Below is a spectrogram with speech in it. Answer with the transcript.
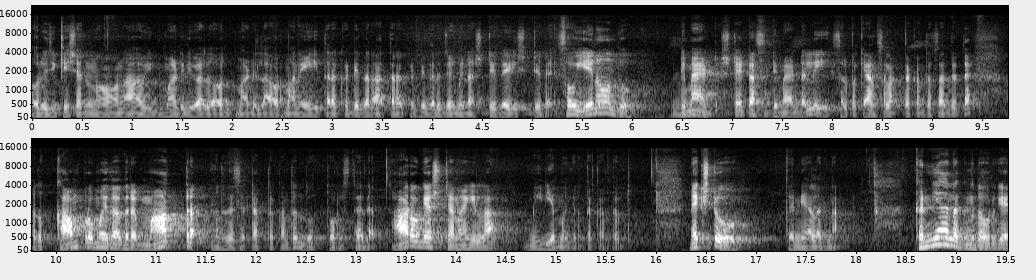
ಅವ್ರ ಎಜುಕೇಷನ್ನು ನಾವು ಇದು ಮಾಡಿದ್ದೀವಿ ಅದು ಅವ್ರದ್ದು ಮಾಡಿಲ್ಲ. ಅವ್ರ ಮನೆ ಈ ಥರ ಕಟ್ಟಿದ್ದಾರೆ, ಆ ಥರ ಕಟ್ಟಿದ್ದಾರೆ, ಜಮೀನು ಅಷ್ಟಿದೆ, ಇಷ್ಟಿದೆ. ಸೊ ಏನೋ ಒಂದು ಡಿಮ್ಯಾಂಡ್, ಸ್ಟೇಟಸ್ ಡಿಮ್ಯಾಂಡಲ್ಲಿ ಸ್ವಲ್ಪ ಕ್ಯಾನ್ಸಲ್ ಆಗ್ತಕ್ಕಂಥ ಸಾಧ್ಯತೆ. ಅದು ಕಾಂಪ್ರಮೈಸ್ ಆದರೆ ಮಾತ್ರ ಮದುವೆ ಸೆಟ್ ಆಗ್ತಕ್ಕಂಥದ್ದು ತೋರಿಸ್ತಾ ಇದೆ. ಆರೋಗ್ಯ ಅಷ್ಟು ಚೆನ್ನಾಗಿಲ್ಲ, ಮೀಡಿಯಮ್ ಆಗಿರ್ತಕ್ಕಂಥದ್ದು. ನೆಕ್ಸ್ಟು, ಕನ್ಯಾ ಲಗ್ನ. ಕನ್ಯಾ ಲಗ್ನದವ್ರಿಗೆ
